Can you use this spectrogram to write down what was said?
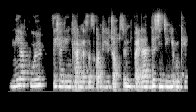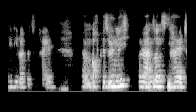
mega cool sicher gehen kann, dass das ordentliche Jobs sind, weil da wissen die und kennen die, die Leute zum Teil ähm, auch persönlich. Oder ansonsten halt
